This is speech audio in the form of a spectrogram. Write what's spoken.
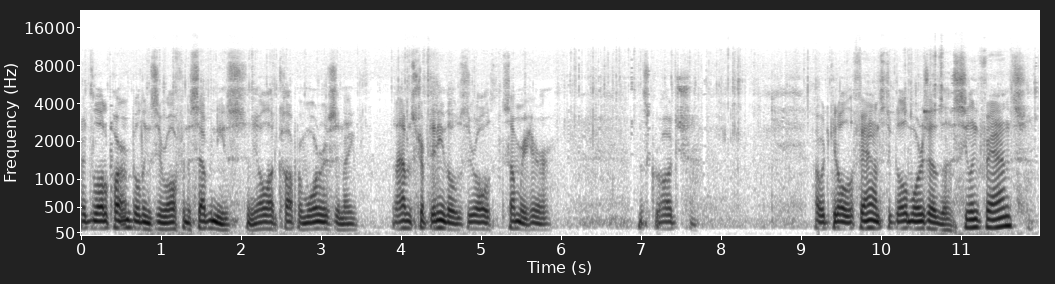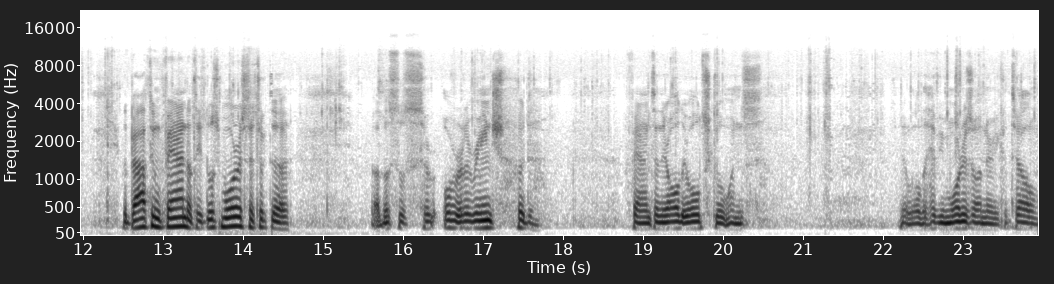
I did a lot of apartment buildings, they were all from the 70s, and they all had copper mortars, and I, I haven't stripped any of those, they're all somewhere here in this garage. I would get all the fans, took all the mortars out of the ceiling fans, the bathroom fan, I'll take those mortars, and I took the uh, those, those over the range hood fans, and they're all the old school ones. You know, all the heavy mortars on there, you can tell.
